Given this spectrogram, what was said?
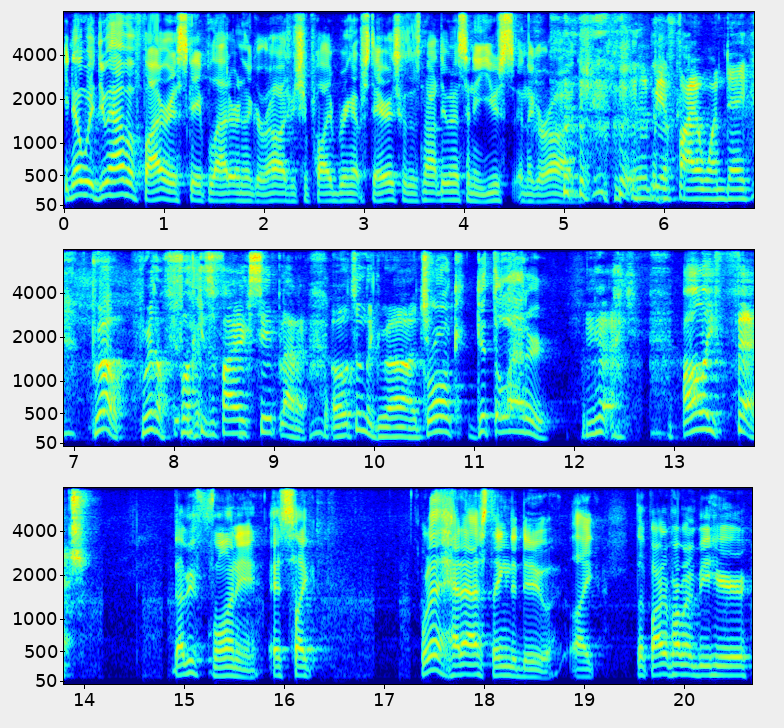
You know, we do have a fire escape ladder in the garage. We should probably bring upstairs because it's not doing us any use in the garage. it'll be a fire one day. Bro, where the fuck is the fire escape ladder? Oh, it's in the garage. Drunk, get the ladder. Ollie, fetch. That'd be funny. It's like, what a head ass thing to do. Like, the fire department would be here.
